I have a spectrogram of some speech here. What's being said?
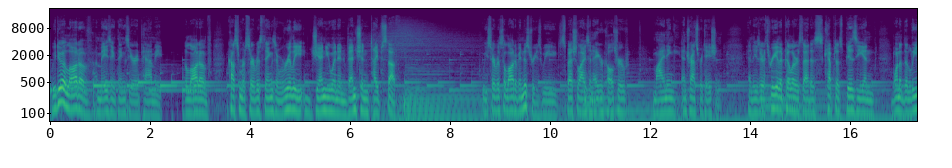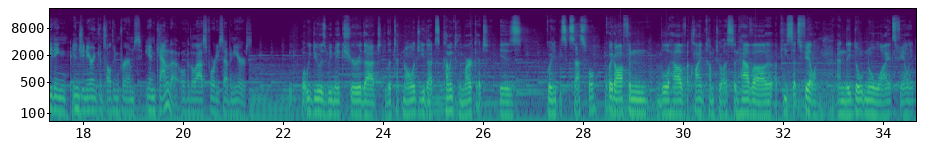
We do a lot of amazing things here at PAMI. A lot of customer service things and really genuine invention type stuff. We service a lot of industries. We specialize in agriculture, mining, and transportation. And these are three of the pillars that has kept us busy and one of the leading engineering consulting firms in Canada over the last 47 years. What we do is we make sure that the technology that's coming to the market is going to be successful. Quite often we'll have a client come to us and have a, a piece that's failing and they don't know why it's failing.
